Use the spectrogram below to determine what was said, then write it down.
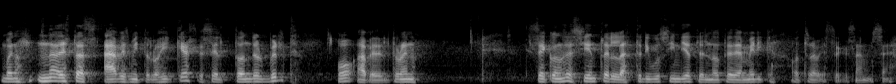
Bueno, una de estas aves mitológicas es el Thunderbird o ave del trueno. Se conoce así entre las tribus indias del norte de América. Otra vez regresamos a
